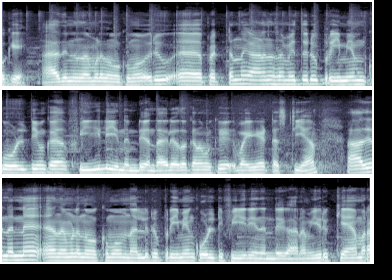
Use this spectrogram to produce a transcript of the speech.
ഓക്കെ അതിന് നമ്മൾ നോക്കുമ്പോൾ ഒരു പെട്ടെന്ന് കാണുന്ന സമയത്ത് ഒരു പ്രീമിയം ക്വാളിറ്റിയും ഒക്കെ ഫീൽ ചെയ്യുന്നുണ്ട്. എന്തായാലും അതൊക്കെ നമുക്ക് വഴിയെ ടെസ്റ്റ് ചെയ്യാം. ആദ്യം തന്നെ നമ്മൾ നോക്കുമ്പോൾ നല്ലൊരു പ്രീമിയം ക്വാളിറ്റി ഫീൽ ചെയ്യുന്നുണ്ട്. കാരണം ഈ ഒരു ക്യാമറ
